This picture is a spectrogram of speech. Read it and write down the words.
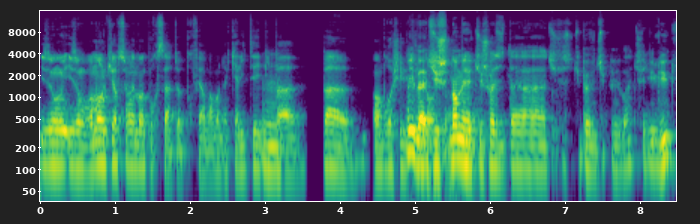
ils ont, ils ont vraiment le cœur sur la main pour ça, toi, pour faire vraiment de la qualité et puis Mm. pas, pas euh, embrocher le Oui, bah, client, tu, non, mais tu choisis ta. Tu, tu peux, tu peux, ouais, tu fais du luxe,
